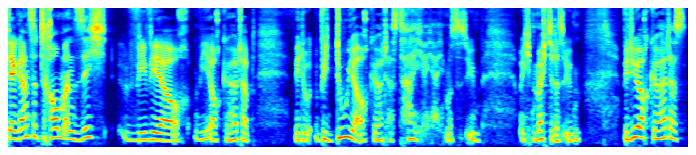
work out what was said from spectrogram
der ganze Traum an sich, wie wir auch, wie ihr auch gehört habt, wie du, wie du ja auch gehört hast, ja, ja, ich muss das üben. Ich möchte das üben. Wie du ja auch gehört hast,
